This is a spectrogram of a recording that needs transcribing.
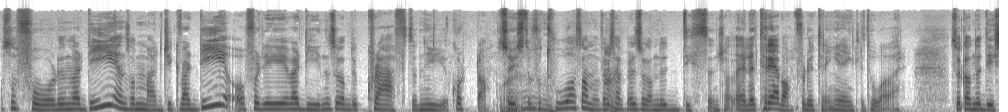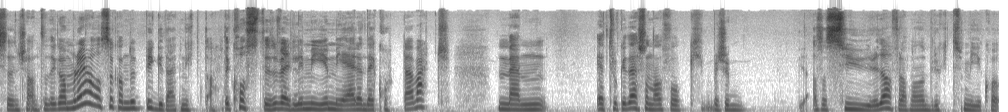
Og så får du en verdi, en sånn magic-verdi, og for de verdiene så kan du crafte nye kort. da. Så hvis du får to av samme, for eksempel, så kan du disenchante Eller tre, da, for du trenger egentlig to av hver. Så kan du disenchante det gamle, og så kan du bygge deg et nytt. da. Det koster veldig mye mer enn det kortet er verdt, men jeg tror ikke det er sånn at folk blir så altså sure da, for at man har brukt mye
